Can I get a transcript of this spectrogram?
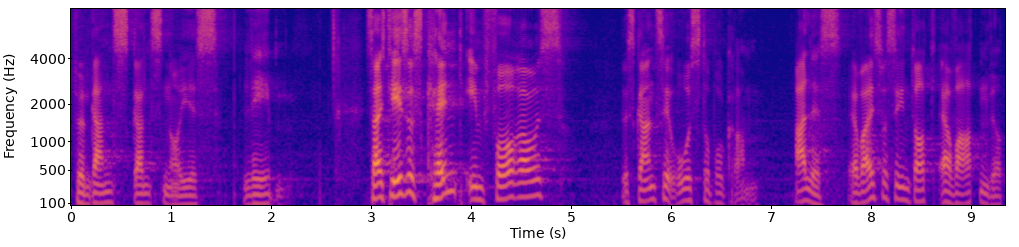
für ein ganz, ganz neues Leben. Das heißt, Jesus kennt im Voraus das ganze Osterprogramm. Alles. Er weiß, was ihn dort erwarten wird.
